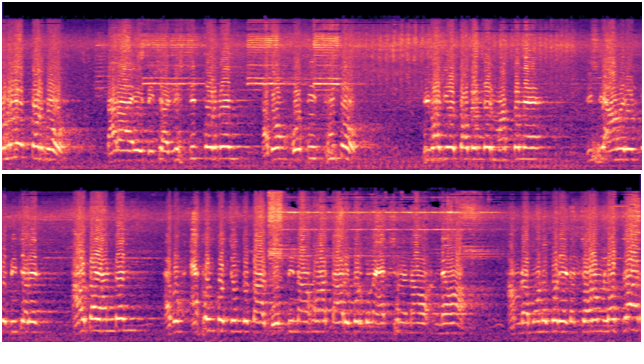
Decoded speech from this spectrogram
অনুরোধ করব, তারা এই বিচার নিশ্চিত করবেন এবং অতি দ্রুত বিভাগীয় তদন্তের মাধ্যমে ডিসি আমিরুলকে বিচারের আওতায় আনবেন এবং এখন পর্যন্ত তার বদলি না হওয়া, তার উপর কোনো অ্যাকশনে নেওয়া, আমরা মনে করি এটা চরম লজ্জার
